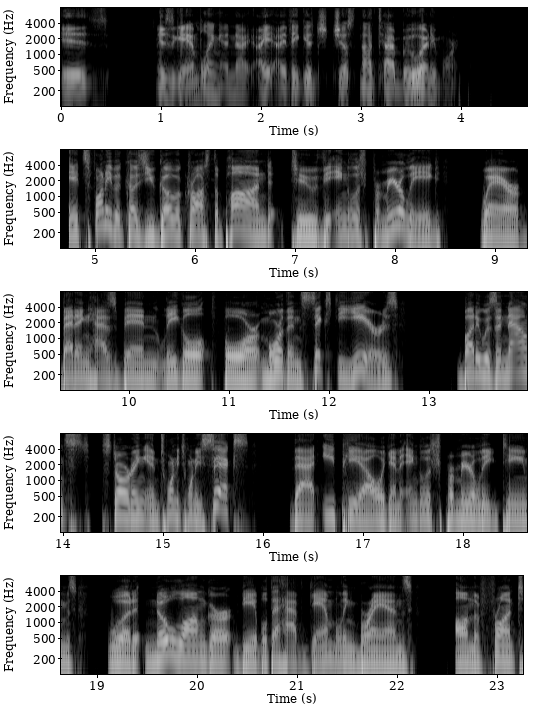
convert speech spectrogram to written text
is is gambling. And I, I think it's just not taboo anymore. It's funny because you go across the pond to the English Premier League where betting has been legal for more than 60 years. But it was announced starting in 2026 that EPL, again, English Premier League teams, would no longer be able to have gambling brands on the front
